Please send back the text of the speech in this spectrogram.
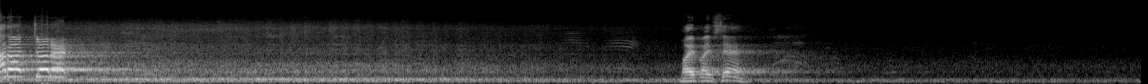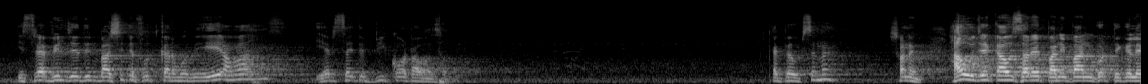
আরও জোরে। ভয় পাইছেন? ইসরাফিল যেদিন বাসিতে ফুৎকার মরবে এই আওয়াজ, এর সাইতে বিকট আওয়াজ হবে। কেঁপে উঠছে না? শোনেন, হাউজে কাউসারে পানি পান করতে গেলে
